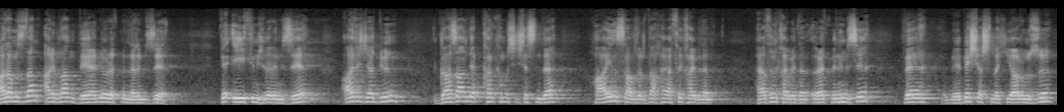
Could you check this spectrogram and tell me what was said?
aramızdan ayrılan değerli öğretmenlerimizi ve eğitimcilerimizi, ayrıca dün Gaziantep Karkamış ilçesinde hain saldırıda hayatı kaybeden hayatını kaybeden öğretmenimizi ve 5 yaşındaki yavrumuzu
